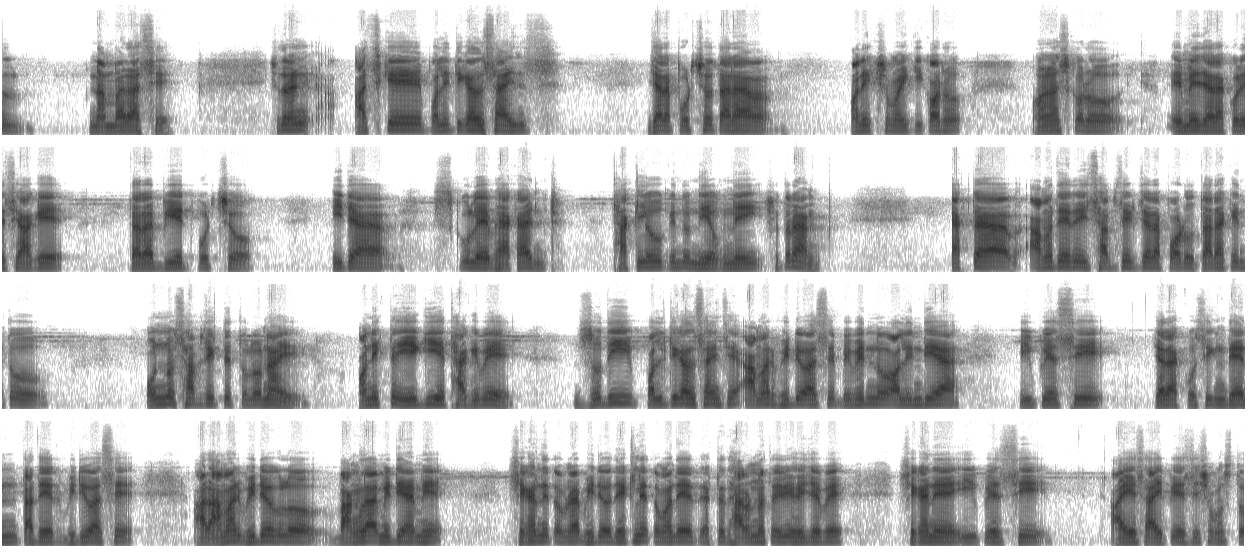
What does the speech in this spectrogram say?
নাম্বার আছে। সুতরাং আজকে পলিটিক্যাল সায়েন্স যারা পড়ছো, তারা অনেক সময় কি করো অনার্স করো এম যারা করেছে আগে, তারা বিএড পড়ছো। এটা স্কুলে ভ্যাকান্ট থাকলেও কিন্তু নিয়োগ নেই। সুতরাং একটা আমাদের এই সাবজেক্ট যারা পড়ো, তারা কিন্তু অন্য সাবজেক্টের তুলনায় অনেকটা এগিয়ে থাকবে। যদি পলিটিক্যাল সায়েন্সে আমার ভিডিও আছে, বিভিন্ন অল ইন্ডিয়া ইউপিএসসি যারা কোচিং দেন, তাদের ভিডিও আছে। আর আমার ভিডিওগুলো বাংলা মিডিয়ামে সেখানে তোমরা ভিডিও দেখলে তোমাদের একটা ধারণা তৈরি হয়ে যাবে। সেখানে ইউপিএসসি আইএস, আইপিএস যে সমস্ত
